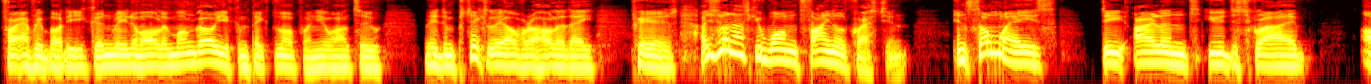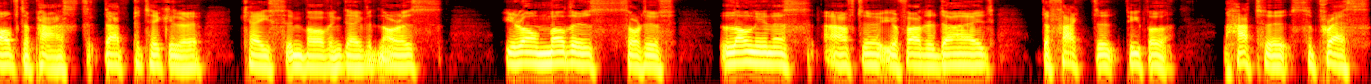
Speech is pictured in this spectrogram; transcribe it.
for everybody. You can read them all in one go. You can pick them up when you want to read them, particularly over a holiday period. I just want to ask you one final question. In some ways, the Ireland you describe of the past, that particular case involving David Norris, your own mother's sort of loneliness after your father died, the fact that people had to suppress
